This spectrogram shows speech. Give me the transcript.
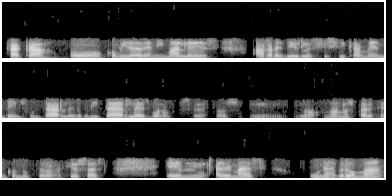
caca o comida de animales agredirles físicamente, insultarles, gritarles, bueno, pues estos mm, no, no nos parecen conductas graciosas. Eh, además, una broma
